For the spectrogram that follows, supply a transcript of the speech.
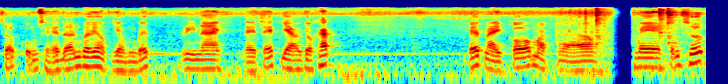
shop cũng sẽ đến với một dòng bếp Rina để test giao cho khách. Bếp này có mặt ờ, me chống xước.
